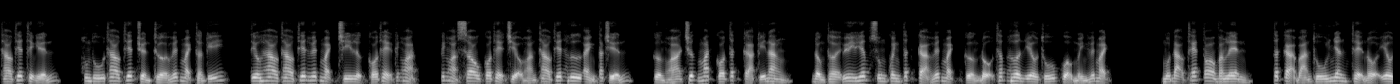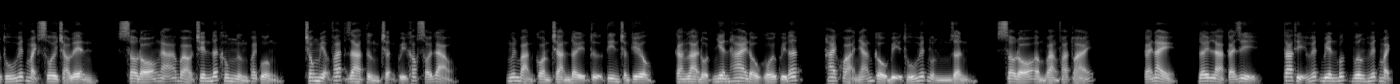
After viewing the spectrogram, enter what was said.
thao thiết thị kiến hung thú thao thiết truyền thừa huyết mạch thần kỹ, tiêu hao thao thiết huyết mạch chi lực có thể kích hoạt kích hoạt sau có thể triệu hoán thao thiết hư ảnh tác chiến, cường hóa trước mắt có tất cả kỹ năng, đồng thời uy hiếp xung quanh tất cả huyết mạch cường độ thấp hơn yêu thú của mình huyết mạch. Một đạo thét to vang lên, tất cả bán thú nhân thể nội yêu thú huyết mạch sôi trào lên, sau đó ngã vào trên đất không ngừng quay cuồng, trong miệng phát ra từng trận quỷ khóc sói gạo nguyên bản còn tràn đầy tự tin trần tiêu càng là đột nhiên hai đầu gối quý đất, hai khỏa nhãn cầu bị thú huyết nhuộm dần, sau đó ẩm vang pha thoái. Cái này, đây là cái gì? Ta thị huyết biên bức vương huyết mạch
